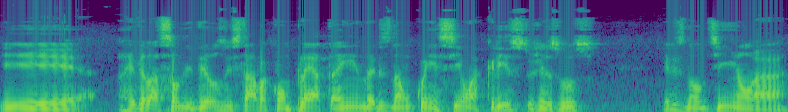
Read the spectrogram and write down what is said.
E a revelação de Deus não estava completa ainda, eles não conheciam a Cristo Jesus, eles não tinham a,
